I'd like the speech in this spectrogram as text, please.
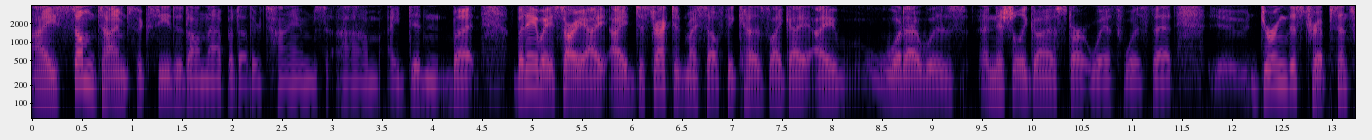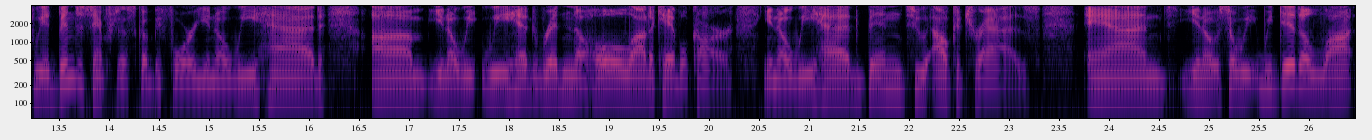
I sometimes succeeded on that, but other times um, I didn't. But but anyway, sorry, I, I distracted myself because like I, I what I was initially going to start with was that uh, during this trip, since we had been to San Francisco before, you know, we had um, you know we we had ridden a whole lot of cable car. You know, we had been to Alcatraz and you know so we we did a lot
